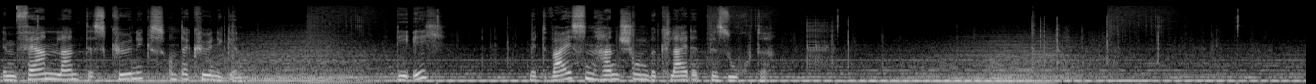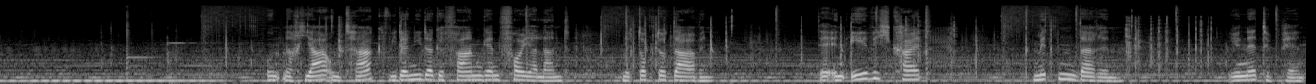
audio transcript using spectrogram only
Im fernen Land des Königs und der Königin, die ich mit weißen Handschuhen bekleidet besuchte. Und nach Jahr und Tag wieder niedergefahren gen Feuerland mit Dr. Darwin, der in Ewigkeit mitten darin, Pen,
